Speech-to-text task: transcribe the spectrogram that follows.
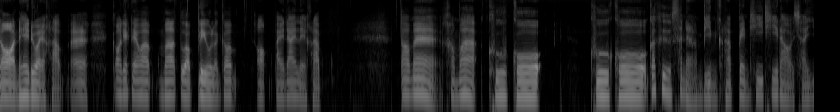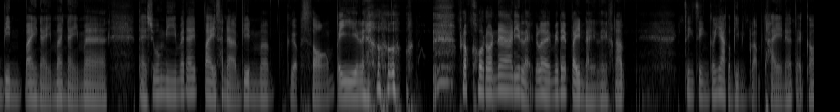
นอนให้ด้วยครับอ่าก็เรียกได้ว่ามาตัวปลิวแล้วก็ออกไปได้เลยครับ ต่อมาคำว่าคูโกคูโคก็คือสนามบินครับ เป็นที่ที่เราใช้บินไปไหนมาไหนมา แต่ช่วงนี้ไม่ได้ไปสนามบินมาเกือบสองปีแล้ว เพราะโคโรนานี่แหละก็เลยไม่ได้ไปไหนเลยครับ จริง ๆ ก็อยากบินกลับไทยนะ แต่ก็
